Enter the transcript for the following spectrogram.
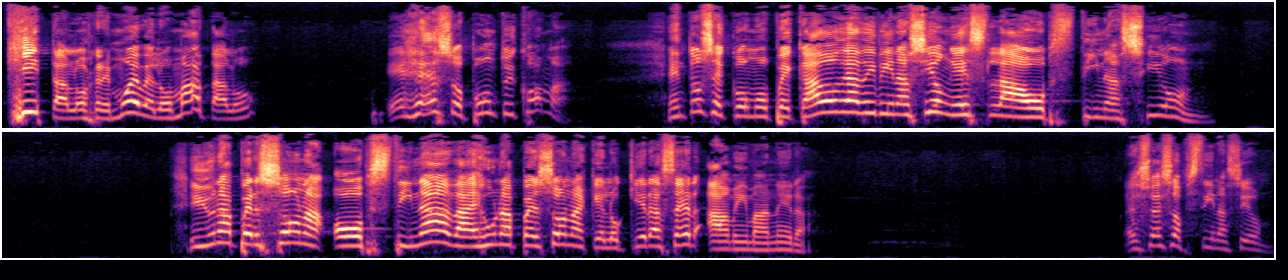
quítalo, remuévelo, mátalo, es eso, punto y coma. Entonces, como pecado de adivinación es la obstinación. Y una persona obstinada es una persona que lo quiere hacer a mi manera. Eso es obstinación.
